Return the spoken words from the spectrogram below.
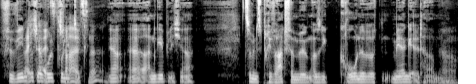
Für wen wird Reicher er wohl Politik? Charles, ne? Ja, äh, angeblich ja. Zumindest Privatvermögen, also die Krone wird mehr Geld haben. Ja.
